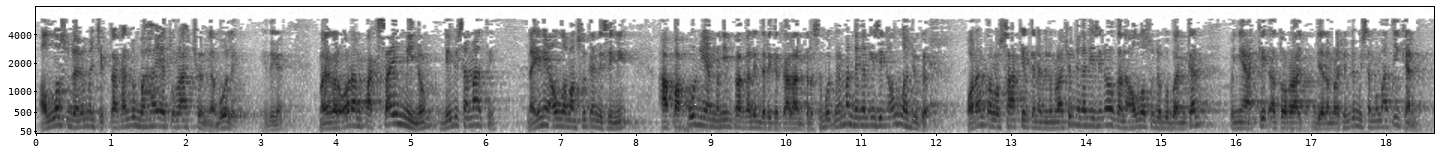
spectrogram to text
Allah sudah menciptakan tuh bahaya tuh racun, nggak boleh, gitu kan? Maka kalau orang paksain minum, dia bisa mati. Nah ini Allah maksudkan di sini, apa pun yang menimpa kalian dari kekalahan tersebut, memang dengan izin Allah juga. Orang kalau sakit kena minum racun dengan izin Allah karena Allah sudah bebankan penyakit atau di dalam racun itu bisa mematikan.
